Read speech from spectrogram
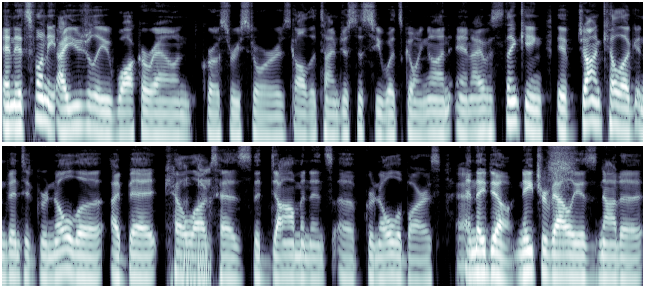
And it's funny, I usually walk around grocery stores all the time just to see what's going on. And I was thinking, if John Kellogg invented granola, I bet mm-hmm. Kellogg's has the dominance of granola bars. Yeah. And they don't. Nature Valley is not a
